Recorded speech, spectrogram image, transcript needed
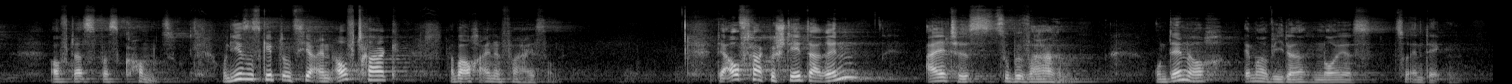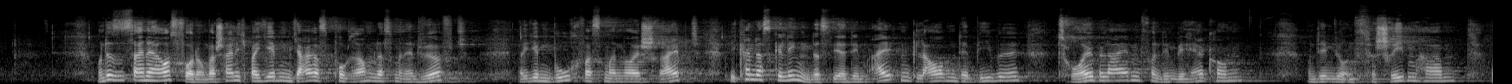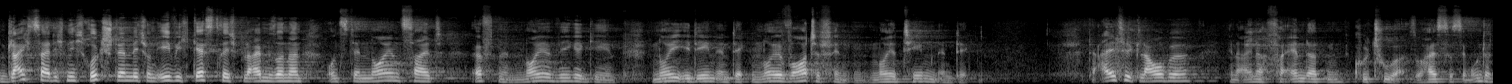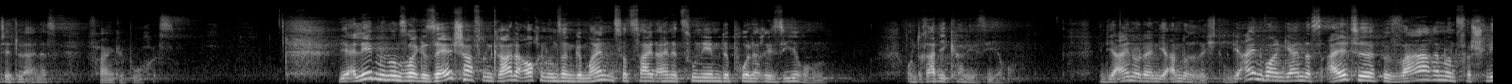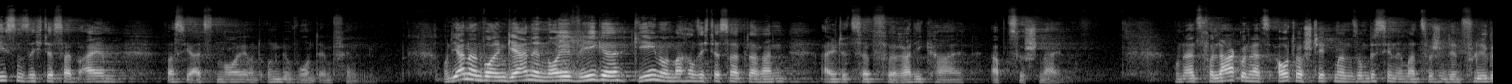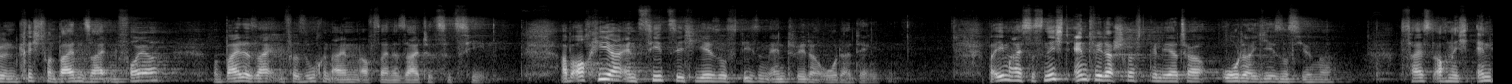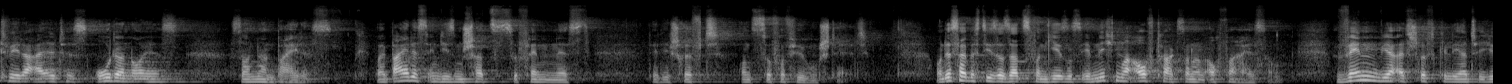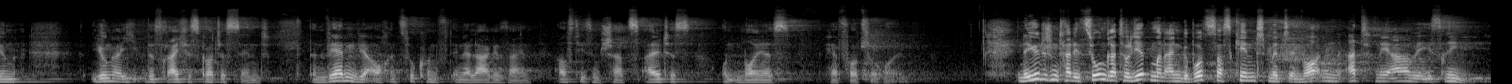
auf das, was kommt. Und Jesus gibt uns hier einen Auftrag, aber auch eine Verheißung. Der Auftrag besteht darin, Altes zu bewahren und dennoch immer wieder Neues zu entdecken. Und das ist eine Herausforderung, wahrscheinlich bei jedem Jahresprogramm, das man entwirft, bei jedem Buch, was man neu schreibt. Wie kann das gelingen, dass wir dem alten Glauben der Bibel treu bleiben, von dem wir herkommen und dem wir uns verschrieben haben und gleichzeitig nicht rückständig und ewig gestrig bleiben, sondern uns der neuen Zeit öffnen, neue Wege gehen, neue Ideen entdecken, neue Worte finden, neue Themen entdecken. Der alte Glaube in einer veränderten Kultur, so heißt es im Untertitel eines Franke-Buches. Wir erleben in unserer Gesellschaft und gerade auch in unseren Gemeinden zurzeit eine zunehmende Polarisierung und Radikalisierung. In die eine oder in die andere Richtung. Die einen wollen gern das Alte bewahren und verschließen sich deshalb allem, was sie als neu und ungewohnt empfinden. Und die anderen wollen gerne neue Wege gehen und machen sich deshalb daran, alte Zöpfe radikal abzuschneiden. Und als Verlag und als Autor steht man so ein bisschen immer zwischen den Flügeln, kriegt von beiden Seiten Feuer und beide Seiten versuchen einen auf seine Seite zu ziehen. Aber auch hier entzieht sich Jesus diesem Entweder-Oder-Denken. Bei ihm heißt es nicht entweder Schriftgelehrter oder Jesus-Jünger. Es das heißt auch nicht entweder Altes oder Neues, sondern beides weil beides in diesem Schatz zu finden ist, der die Schrift uns zur Verfügung stellt. Und deshalb ist dieser Satz von Jesus eben nicht nur Auftrag, sondern auch Verheißung. Wenn wir als Schriftgelehrte Jünger des Reiches Gottes sind, dann werden wir auch in Zukunft in der Lage sein, aus diesem Schatz Altes und Neues hervorzuholen. In der jüdischen Tradition gratuliert man einem Geburtstagskind mit den Worten Ad meave Isrim.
